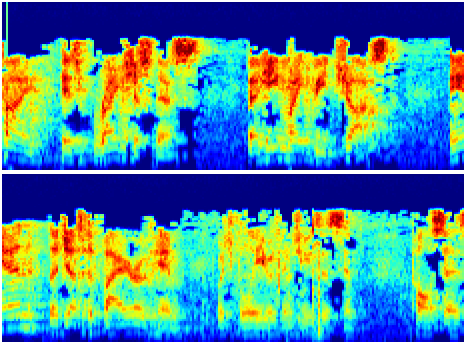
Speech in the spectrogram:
time his righteousness, that he might be just and the justifier of him which believeth in Jesus. And Paul says,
